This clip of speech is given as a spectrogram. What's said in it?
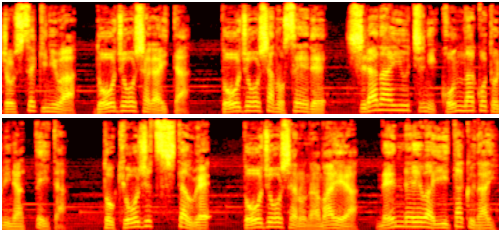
助手席には、同乗者がいた。同乗者のせいで、知らないうちにこんなことになっていた。と供述した上、同乗者の名前や年齢は言いたくない。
